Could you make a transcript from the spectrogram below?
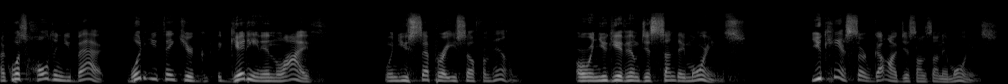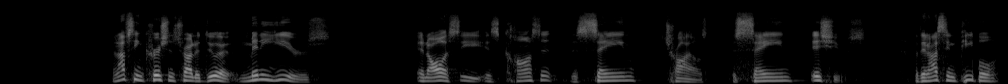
Like, what's holding you back? What do you think you're getting in life when you separate yourself from Him or when you give Him just Sunday mornings? You can't serve God just on Sunday mornings. And I've seen Christians try to do it many years, and all I see is constant, the same trials, the same issues. But then I've seen people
